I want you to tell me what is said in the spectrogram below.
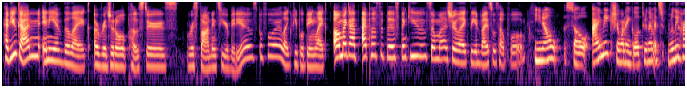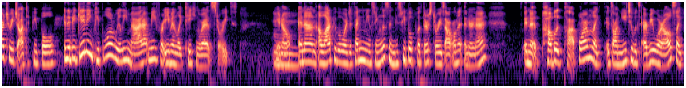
Have you gotten any of the like original posters responding to your videos before? Like people being like, "Oh my god, I posted this. Thank you so much," or like the advice was helpful. You know, so I make sure when I go through them, it's really hard to reach out to people. In the beginning, people were really mad at me for even like taking Reddit stories. You know, mm. and then a lot of people were defending me and saying, "Listen, these people put their stories out on the internet." In a public platform like it's on youtube it's everywhere else like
